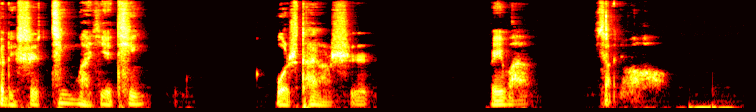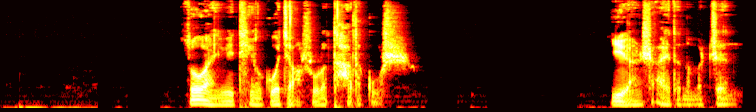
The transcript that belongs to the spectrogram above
这里是今晚夜听，我是太阳石，每晚向你们好。昨晚一位听友给我讲述了他的故事，依然是爱的那么真，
